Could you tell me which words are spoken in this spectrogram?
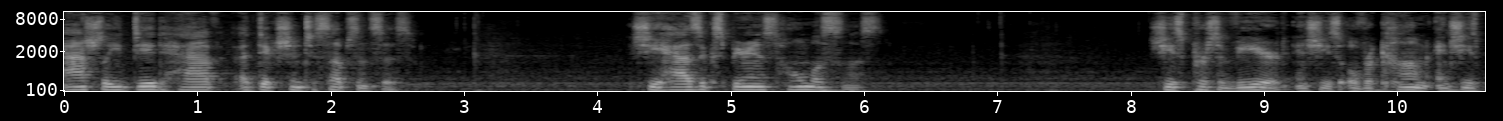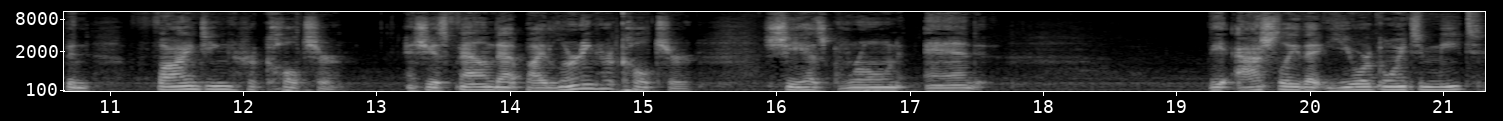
Ashley did have addiction to substances. She has experienced homelessness. She's persevered and she's overcome and she's been finding her culture. And she has found that by learning her culture, she has grown. And the Ashley that you are going to meet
